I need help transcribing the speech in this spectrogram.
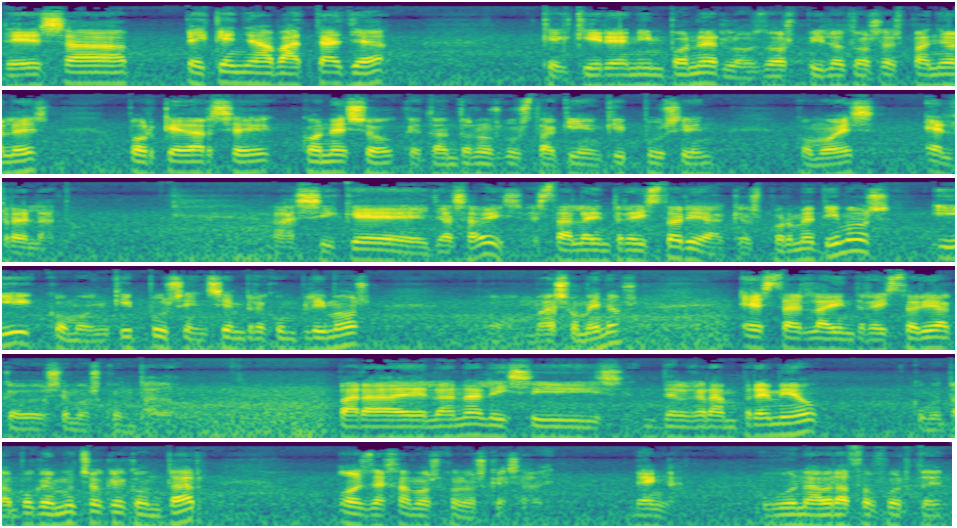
de esa pequeña batalla que quieren imponer los dos pilotos españoles por quedarse con eso que tanto nos gusta aquí en Keep Pushing, como es el relato. Así que ya sabéis, esta es la intrahistoria que os prometimos y como en Keep Pushing siempre cumplimos, o más o menos, esta es la intrahistoria que os hemos contado. Para el análisis del Gran Premio, como tampoco hay mucho que contar, os dejamos con los que saben. Venga, un abrazo fuerte.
